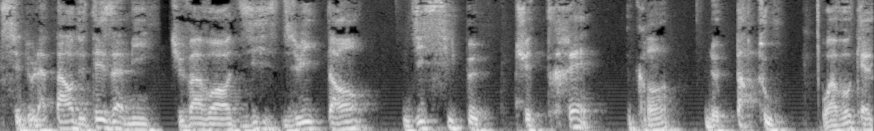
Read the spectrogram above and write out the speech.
c'est de la part de tes amis. Tu vas avoir 18 ans d'ici peu. Tu es très grand de partout. Bravo, quel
